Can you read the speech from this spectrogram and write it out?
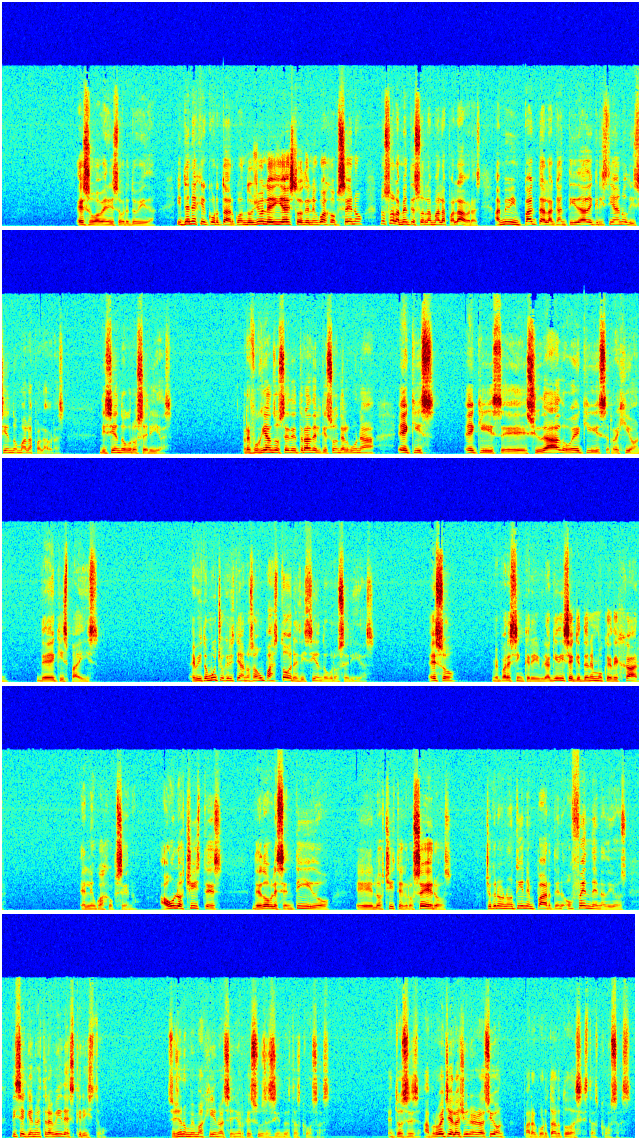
eso va a venir sobre tu vida. Y tenés que cortar. Cuando yo leía esto del lenguaje obsceno, no solamente son las malas palabras. A mí me impacta la cantidad de cristianos diciendo malas palabras diciendo groserías, refugiándose detrás del que son de alguna X, X eh, ciudad o X región, de X país. He visto muchos cristianos, aún pastores, diciendo groserías. Eso me parece increíble. Aquí dice que tenemos que dejar el lenguaje obsceno. Aún los chistes de doble sentido, eh, los chistes groseros, yo creo que no tienen parte, ofenden a Dios. Dice que nuestra vida es Cristo. Si yo no me imagino al Señor Jesús haciendo estas cosas. Entonces, aproveche la oración para cortar todas estas cosas.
